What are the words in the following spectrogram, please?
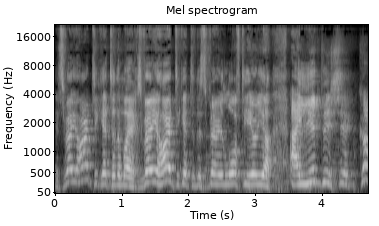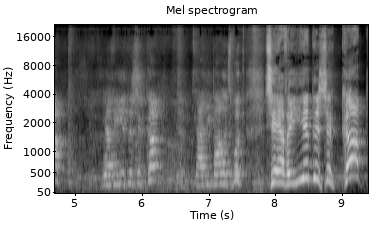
It's very hard to get to the moyach. It's very hard to get to this very lofty area. A Yiddish cup. You have a Yiddish cup? Gadi Palak's book. So you have a Yiddish cup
